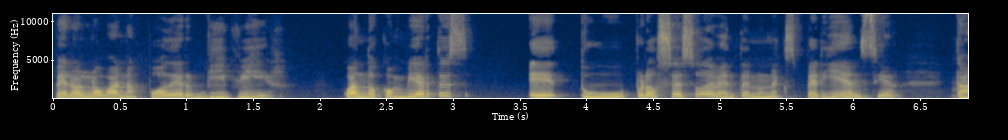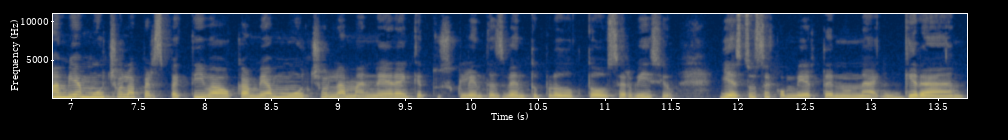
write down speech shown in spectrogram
pero lo van a poder vivir. Cuando conviertes eh, tu proceso de venta en una experiencia, cambia mucho la perspectiva o cambia mucho la manera en que tus clientes ven tu producto o servicio y esto se convierte en una gran,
